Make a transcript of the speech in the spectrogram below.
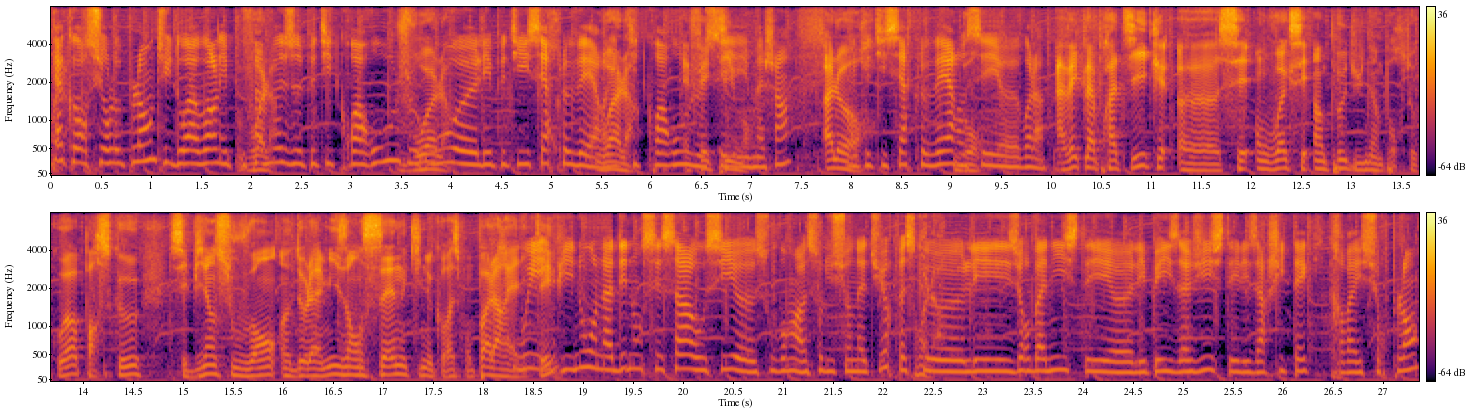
D'accord, sur le plan, tu dois avoir les Voilà. fameuses petites croix rouges Voilà. ou euh, les petits cercles verts. Voilà. Les petites croix rouges, c'est machin. Alors, les petits cercles verts, bon. c'est euh, voilà. Avec la pratique, euh, c'est, on voit que c'est un peu du n'importe quoi parce que c'est bien souvent de la mise en scène qui ne correspond pas à la réalité. Oui, et puis nous, on a dénoncé ça aussi souvent à Solution Nature parce que les urbanistes et les paysagistes et les architectes qui travaillent sur plan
